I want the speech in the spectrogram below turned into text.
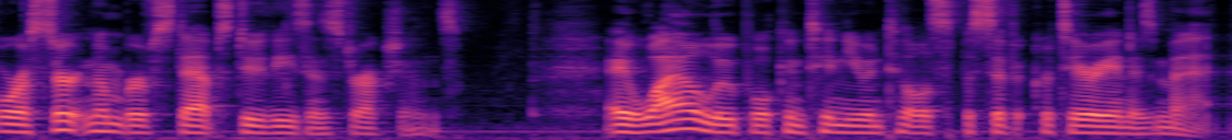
for a certain number of steps do these instructions. A while loop will continue until a specific criterion is met.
